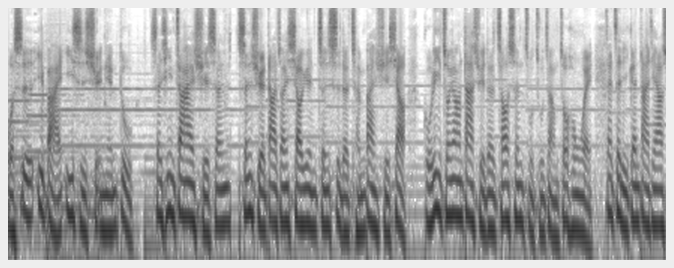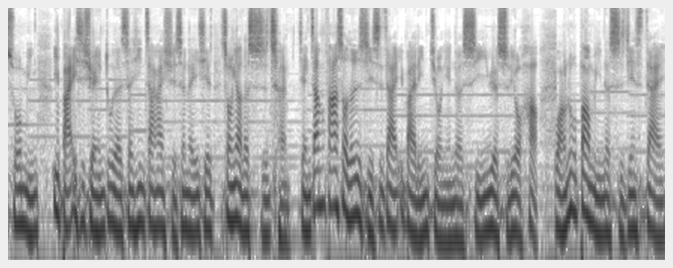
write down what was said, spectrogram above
我是一百一十学年度身心障碍学生升学大专校院甄试的承办学校国立中央大学的招生组组长周宏伟，在这里跟大家说明一百一十学年度的身心障碍学生的一些重要的时程。简章发售的日期是在一百零九年的十一月十六号，网络报名的时间是在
